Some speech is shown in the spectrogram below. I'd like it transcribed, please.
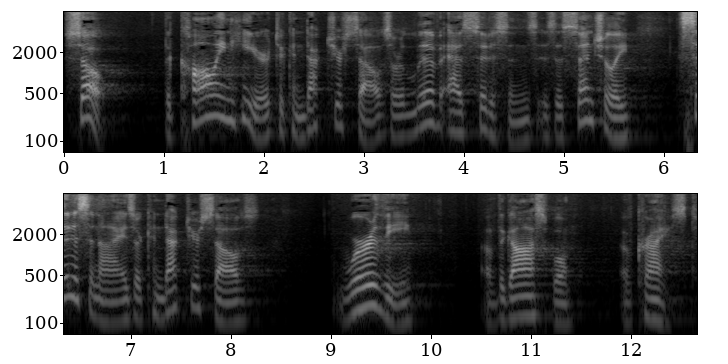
So, the calling here to conduct yourselves or live as citizens is essentially citizenize or conduct yourselves worthy of the gospel of Christ.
